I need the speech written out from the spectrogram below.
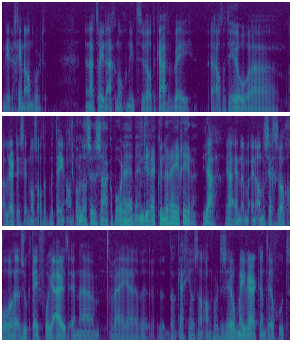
geen antwoord. En na twee dagen nog niet. Terwijl de KVB eh, altijd heel eh, alert is en ons altijd meteen antwoordt. Omdat ze de zaak op orde hebben en direct kunnen reageren. Ja, ja en, en anders zeggen ze wel, goh, we zoeken het even voor je uit en wij, eh, we- dan krijg je heel snel een antwoord. Dus heel meewerkend, heel goed,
